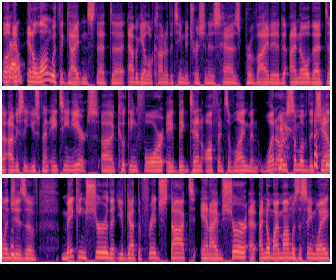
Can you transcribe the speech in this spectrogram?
Well, so. and, and, along with the guidance that uh, Abigail O'Connor, the team nutritionist, has provided, I know that uh, obviously you spent 18 years uh, cooking for a Big Ten offensive lineman. What are some of the challenges of making sure that you've got the fridge stocked? And I'm sure, I know my mom was the same way.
